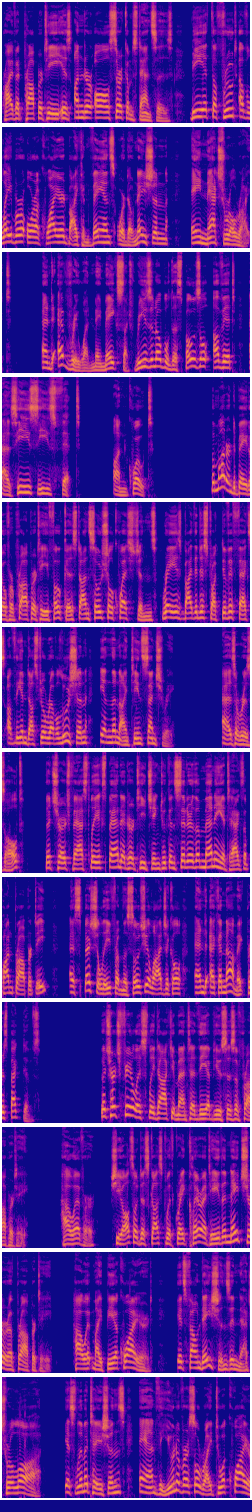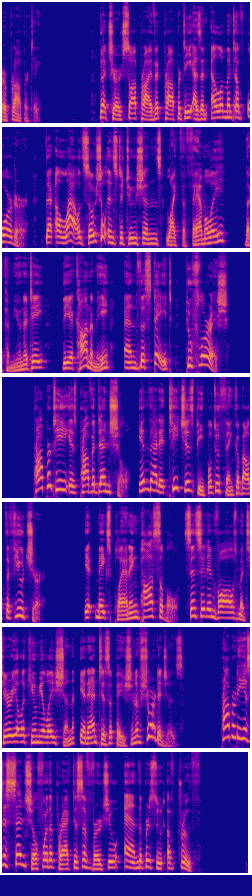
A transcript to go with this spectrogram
Private property is under all circumstances, be it the fruit of labor or acquired by conveyance or donation, a natural right, and everyone may make such reasonable disposal of it as he sees fit. Unquote. The modern debate over property focused on social questions raised by the destructive effects of the Industrial Revolution in the 19th century. As a result, the Church vastly expanded her teaching to consider the many attacks upon property, especially from the sociological and economic perspectives. The Church fearlessly documented the abuses of property. However, she also discussed with great clarity the nature of property, how it might be acquired, its foundations in natural law, its limitations, and the universal right to acquire property. The church saw private property as an element of order that allowed social institutions like the family, the community, the economy, and the state to flourish. Property is providential in that it teaches people to think about the future. It makes planning possible, since it involves material accumulation in anticipation of shortages. Property is essential for the practice of virtue and the pursuit of truth.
